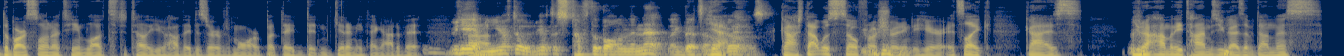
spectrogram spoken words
the Barcelona team loved to tell you how they deserved more, but they didn't get anything out of it. Yeah, I Uh, mean, you have to you have to stuff the ball in the net. Like that's how Yeah. it goes. Gosh, that was so frustrating to hear. It's like, guys, you know mm-hmm. how many times you guys have done this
